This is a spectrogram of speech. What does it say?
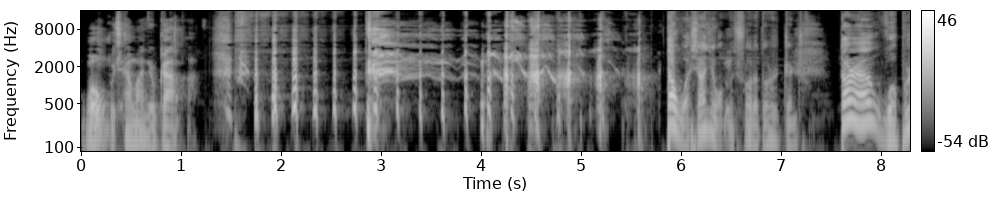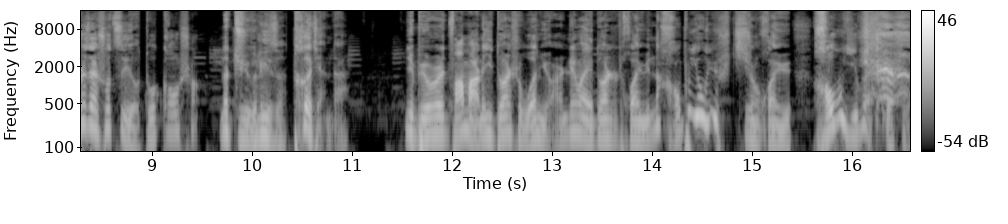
我五千万就干了。但我相信我们说的都是真诚。当然，我不是在说自己有多高尚。那举个例子，特简单，你比如说砝码的一端是我女儿，另外一端是欢愉，那毫不犹豫是牺牲欢愉，毫无疑问，这是。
